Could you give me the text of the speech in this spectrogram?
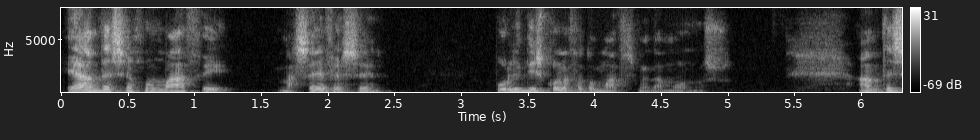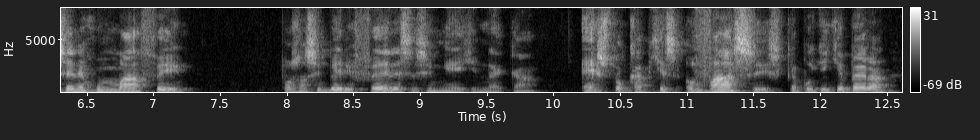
Εάν δεν σε έχουν μάθει να σέβεσαι, πολύ δύσκολα θα το μάθεις μετά μόνος. Αν δεν σε έχουν μάθει πώς να συμπεριφέρεσαι σε μια γυναίκα, έστω κάποιες βάσεις και από εκεί και πέρα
